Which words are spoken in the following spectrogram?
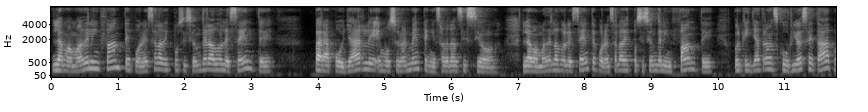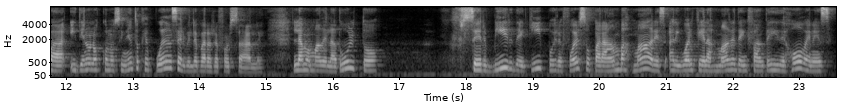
La mamá del infante ponerse a la disposición del adolescente para apoyarle emocionalmente en esa transición. La mamá del adolescente ponerse a la disposición del infante porque ya transcurrió esa etapa y tiene unos conocimientos que pueden servirle para reforzarle. La mamá del adulto servir de equipo y refuerzo para ambas madres, al igual que las madres de infantes y de jóvenes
